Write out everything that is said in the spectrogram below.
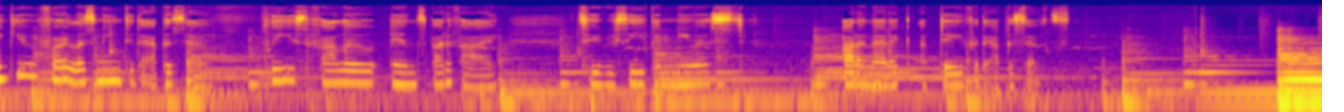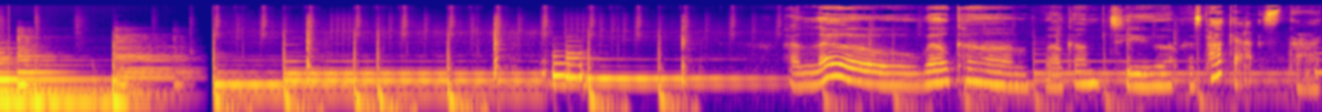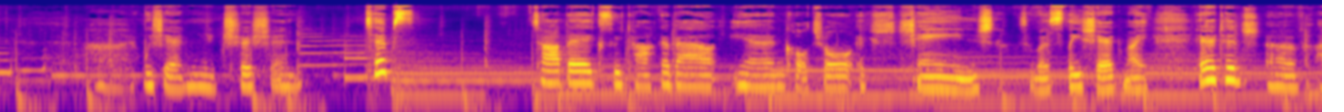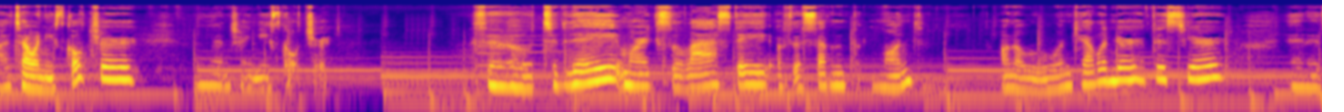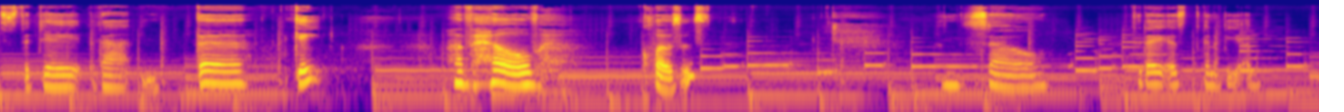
Thank you for listening to the episode. Please follow in Spotify to receive the newest automatic update for the episodes. Hello, welcome, welcome to this podcast that uh, we share nutrition tips, topics we talk about, in cultural exchange. So, mostly shared my heritage of uh, Taiwanese culture and Chinese culture. So, today marks the last day of the seventh month on a lunar calendar this year, and it's the day that the gate of hell closes. And so today is going to be a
